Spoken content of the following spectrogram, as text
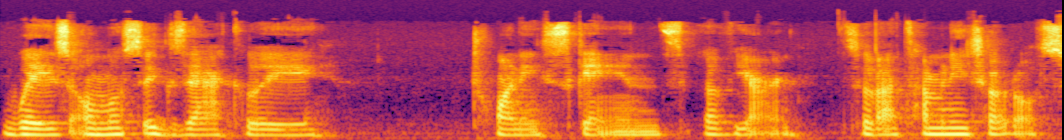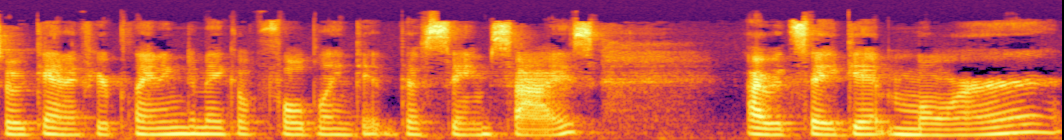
weighs almost exactly 20 skeins of yarn. So that's how many total. So again, if you're planning to make a full blanket the same size, I would say get more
